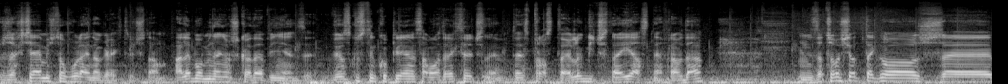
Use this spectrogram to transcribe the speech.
że chciałem mieć tą hulajnogę elektryczną, ale było mi na nią szkoda pieniędzy. W związku z tym kupiłem samochód elektryczny. To jest proste, logiczne i jasne, prawda? Zaczęło się od tego, że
